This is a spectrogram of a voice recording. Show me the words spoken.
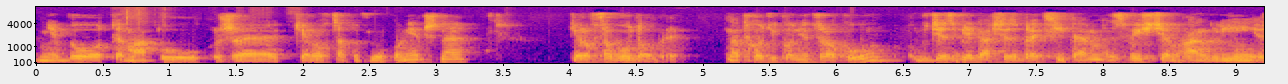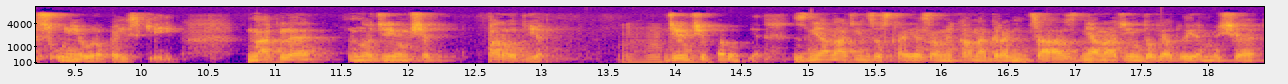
nie było tematu, że kierowca to było konieczne, kierowca był dobry. Nadchodzi koniec roku, gdzie zbiega się z Brexitem, z wyjściem Anglii z Unii Europejskiej. Nagle no, dzieją się parodie. Dzieją się parodie. Z dnia na dzień zostaje zamykana granica, z dnia na dzień dowiadujemy się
